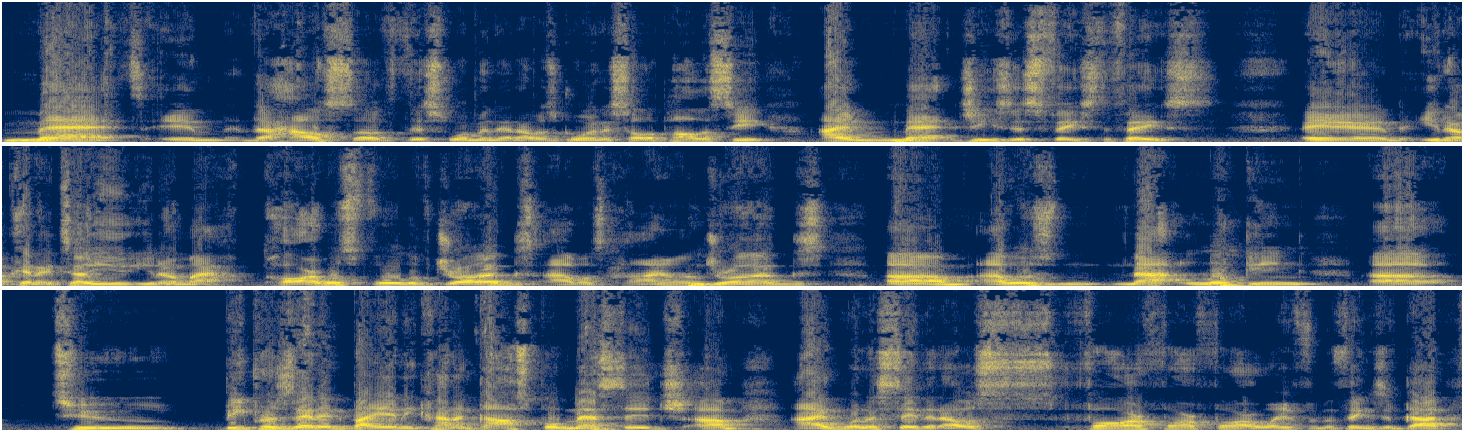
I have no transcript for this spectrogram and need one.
met in the house of this woman that I was going to sell a policy. I met Jesus face to face. And, you know, can I tell you, you know, my car was full of drugs. I was high on drugs. Um, I was not looking uh, to be presented by any kind of gospel message. Um, I want to say that I was far, far, far away from the things of God.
